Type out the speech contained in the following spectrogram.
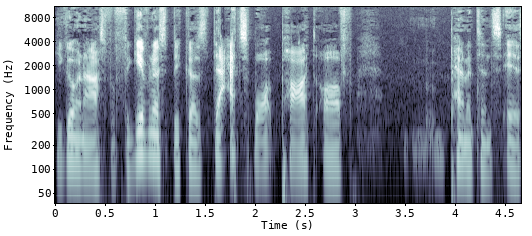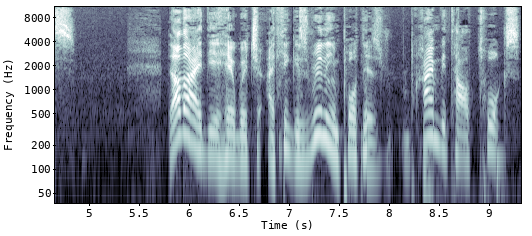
You go and ask for forgiveness because that's what part of penitence is. The other idea here, which I think is really important, is Chaim Vital talks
